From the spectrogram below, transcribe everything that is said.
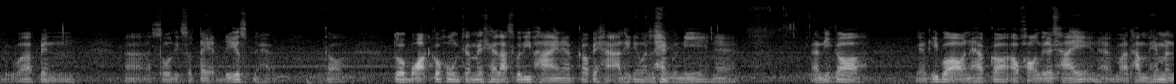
หรือว่าเป็น solid state disk นะครับ ก็ตัวบอร์ดก็คงจะไม่ใช่ Raspberry Pi นะครับ ก็ไปหาอะไรที่มันแรงกว่านี้นะ อันนี้ก็อย่างที่บอกนะครับ ก็เอาของเหลือใช้นะครับมาทำให้มัน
